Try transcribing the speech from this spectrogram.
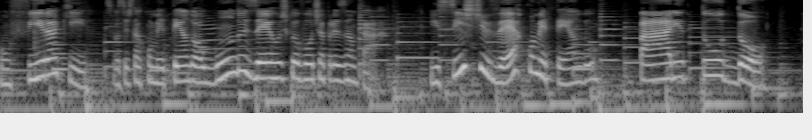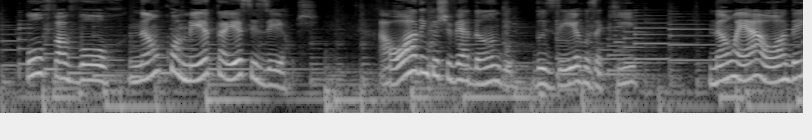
Confira aqui se você está cometendo algum dos erros que eu vou te apresentar. E se estiver cometendo, pare tudo. Por favor, não cometa esses erros. A ordem que eu estiver dando dos erros aqui não é a ordem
